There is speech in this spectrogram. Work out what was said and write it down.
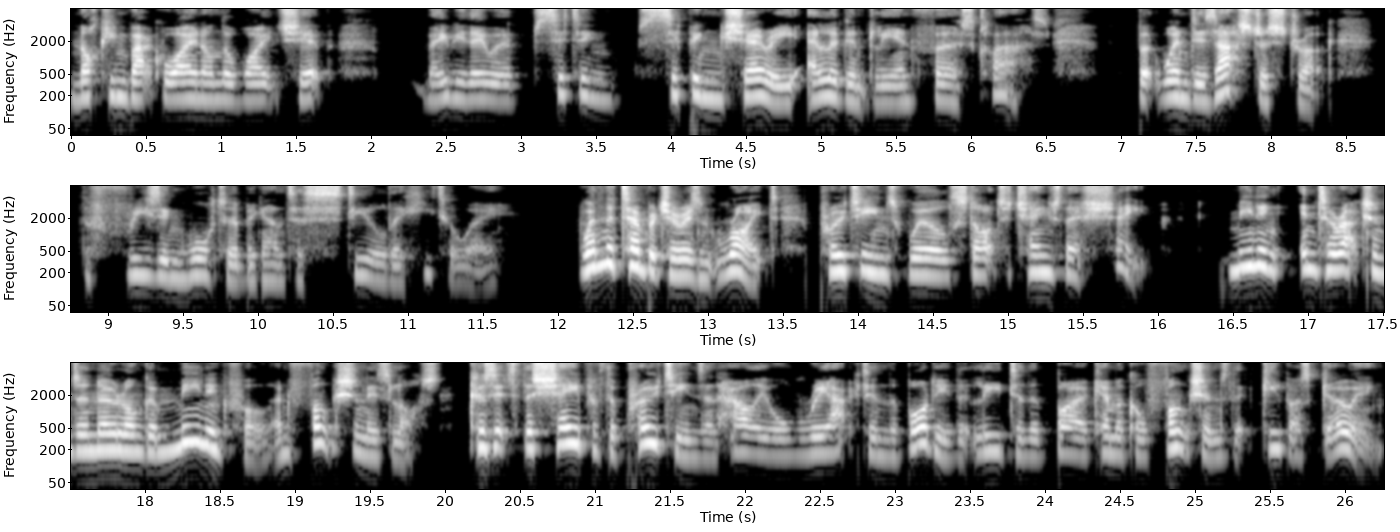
knocking back wine on the White Ship. Maybe they were sitting sipping sherry elegantly in first class. But when disaster struck, the freezing water began to steal the heat away. When the temperature isn't right, proteins will start to change their shape meaning interactions are no longer meaningful and function is lost because it's the shape of the proteins and how they all react in the body that lead to the biochemical functions that keep us going.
